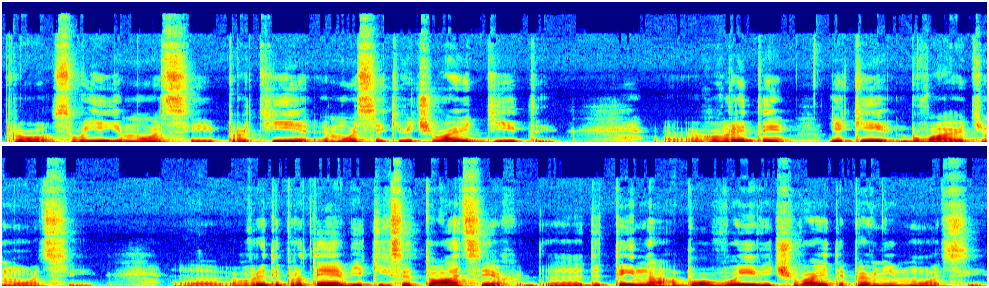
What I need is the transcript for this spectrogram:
про свої емоції, про ті емоції, які відчувають діти, е, говорити, які бувають емоції, е, говорити про те, в яких ситуаціях дитина або ви відчуваєте певні емоції.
